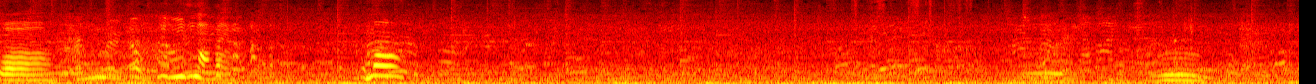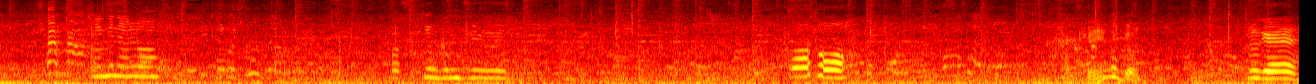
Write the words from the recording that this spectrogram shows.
와. 근데 물진 않아요. 어머. 버스킹 금지. 와, 더워. 괜히 가벼워. 그러게.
